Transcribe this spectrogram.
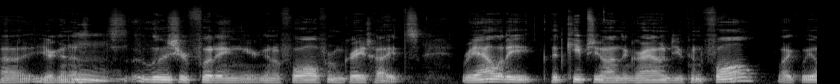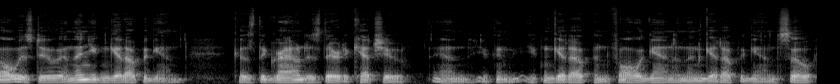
Uh, you're going to lose your footing. You're going to fall from great heights. Reality that keeps you on the ground, you can fall like we always do, and then you can get up again because the ground is there to catch you and you can you can get up and fall again and then get up again so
